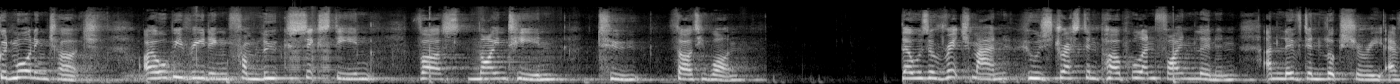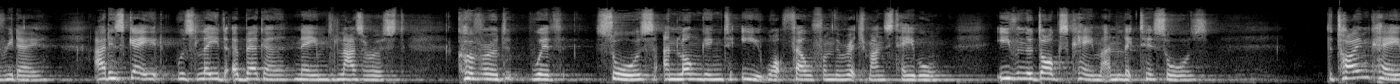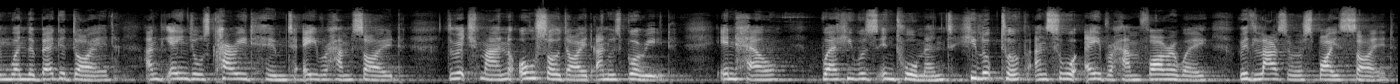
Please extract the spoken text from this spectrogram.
Good morning, church. I will be reading from Luke 16, verse 19 to 31. There was a rich man who was dressed in purple and fine linen and lived in luxury every day. At his gate was laid a beggar named Lazarus, covered with sores and longing to eat what fell from the rich man's table. Even the dogs came and licked his sores. The time came when the beggar died, and the angels carried him to Abraham's side. The rich man also died and was buried in hell where he was in torment, he looked up and saw Abraham far away with Lazarus by his side.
